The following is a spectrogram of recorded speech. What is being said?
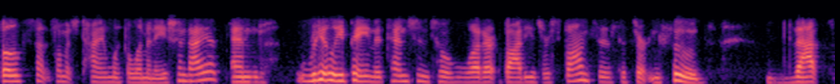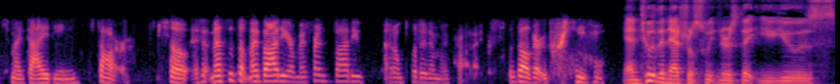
both spent so much time with elimination diets and really paying attention to what our body's response is to certain foods, that's my guiding star. So if it messes up my body or my friend's body, I don't put it in my products. It's all very personal. And two of the natural sweeteners that you use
